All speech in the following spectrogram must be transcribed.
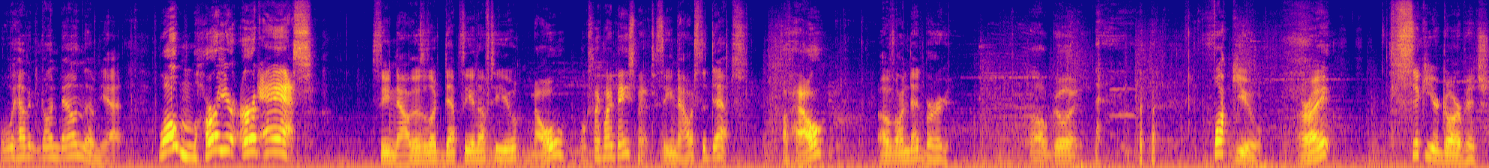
Well, we haven't gone down them yet. Well, hurry your erg ass. See, now does it look depthy enough to you? No, looks like my basement. See, now it's the depths Of hell? of Undeadburg. Oh, good. Fuck you. Alright? Sick of your garbage.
